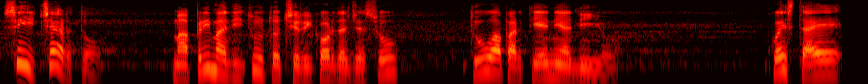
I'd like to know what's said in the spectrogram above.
Sì, certo ma prima di tutto ci ricorda Gesù, tu appartieni a Dio. Questa è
